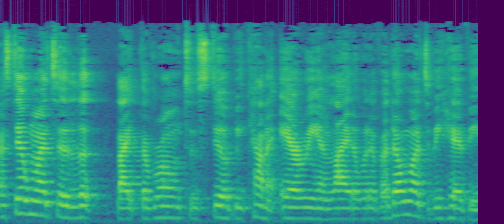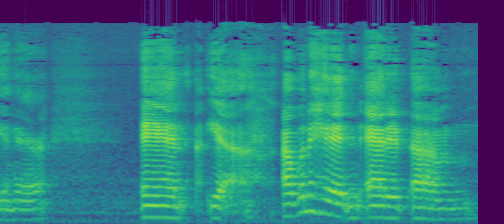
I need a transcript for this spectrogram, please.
I still want it to look like the room to still be kind of airy and light or whatever. I don't want it to be heavy in there. And yeah, I went ahead and added um,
